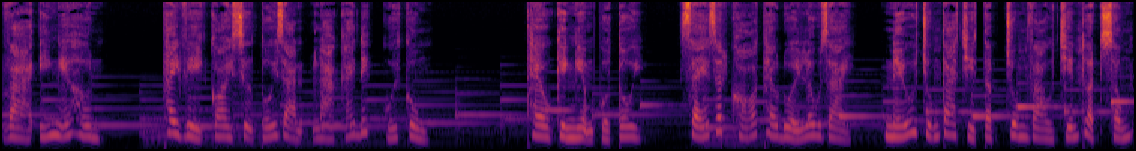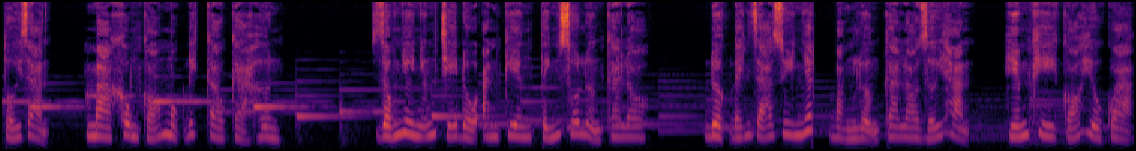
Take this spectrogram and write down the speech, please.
và ý nghĩa hơn, thay vì coi sự tối giản là cái đích cuối cùng. Theo kinh nghiệm của tôi, sẽ rất khó theo đuổi lâu dài nếu chúng ta chỉ tập trung vào chiến thuật sống tối giản mà không có mục đích cao cả hơn giống như những chế độ ăn kiêng tính số lượng calo, được đánh giá duy nhất bằng lượng calo giới hạn, hiếm khi có hiệu quả.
